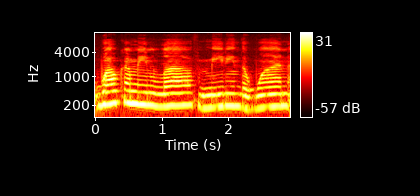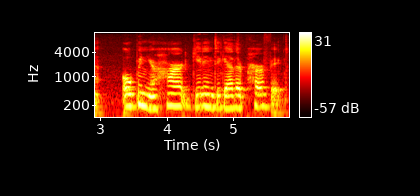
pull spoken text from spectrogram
Welcoming love, meeting the one, open your heart, getting together perfect.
